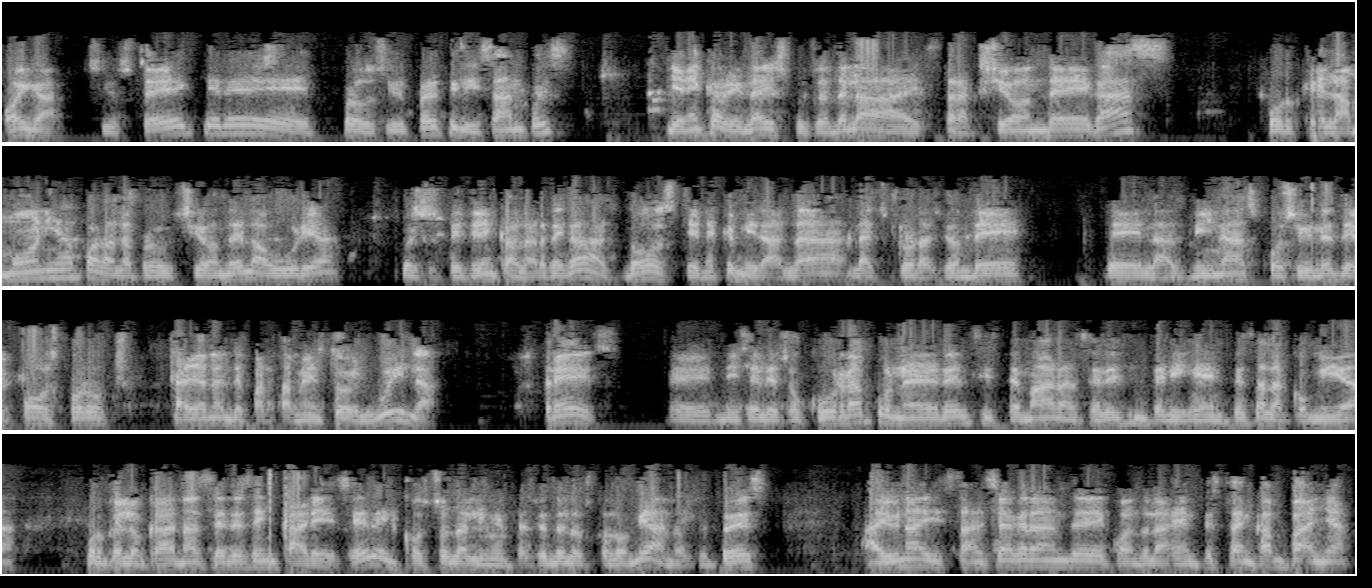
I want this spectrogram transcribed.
oiga, si usted quiere producir fertilizantes, tiene que abrir la discusión de la extracción de gas, porque la amonia para la producción de la urea, pues usted tiene que hablar de gas. Dos, tiene que mirar la, exploración de, de, las minas posibles de fósforo que hay en el departamento del Huila. Tres, eh, ni se les ocurra poner el sistema de aranceles inteligentes a la comida porque lo que van a hacer es encarecer el costo de la alimentación de los colombianos. Entonces, hay una distancia grande de cuando la gente está en campaña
